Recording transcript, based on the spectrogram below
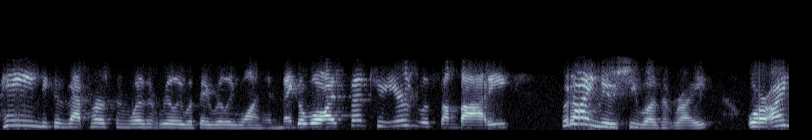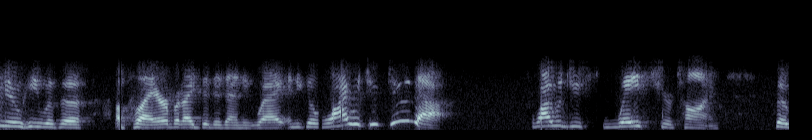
pain because that person wasn't really what they really wanted. And they go, "Well, I spent 2 years with somebody, but I knew she wasn't right." Or I knew he was a a player, but I did it anyway. And you go, "Why would you do that?" Why would you waste your time? So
